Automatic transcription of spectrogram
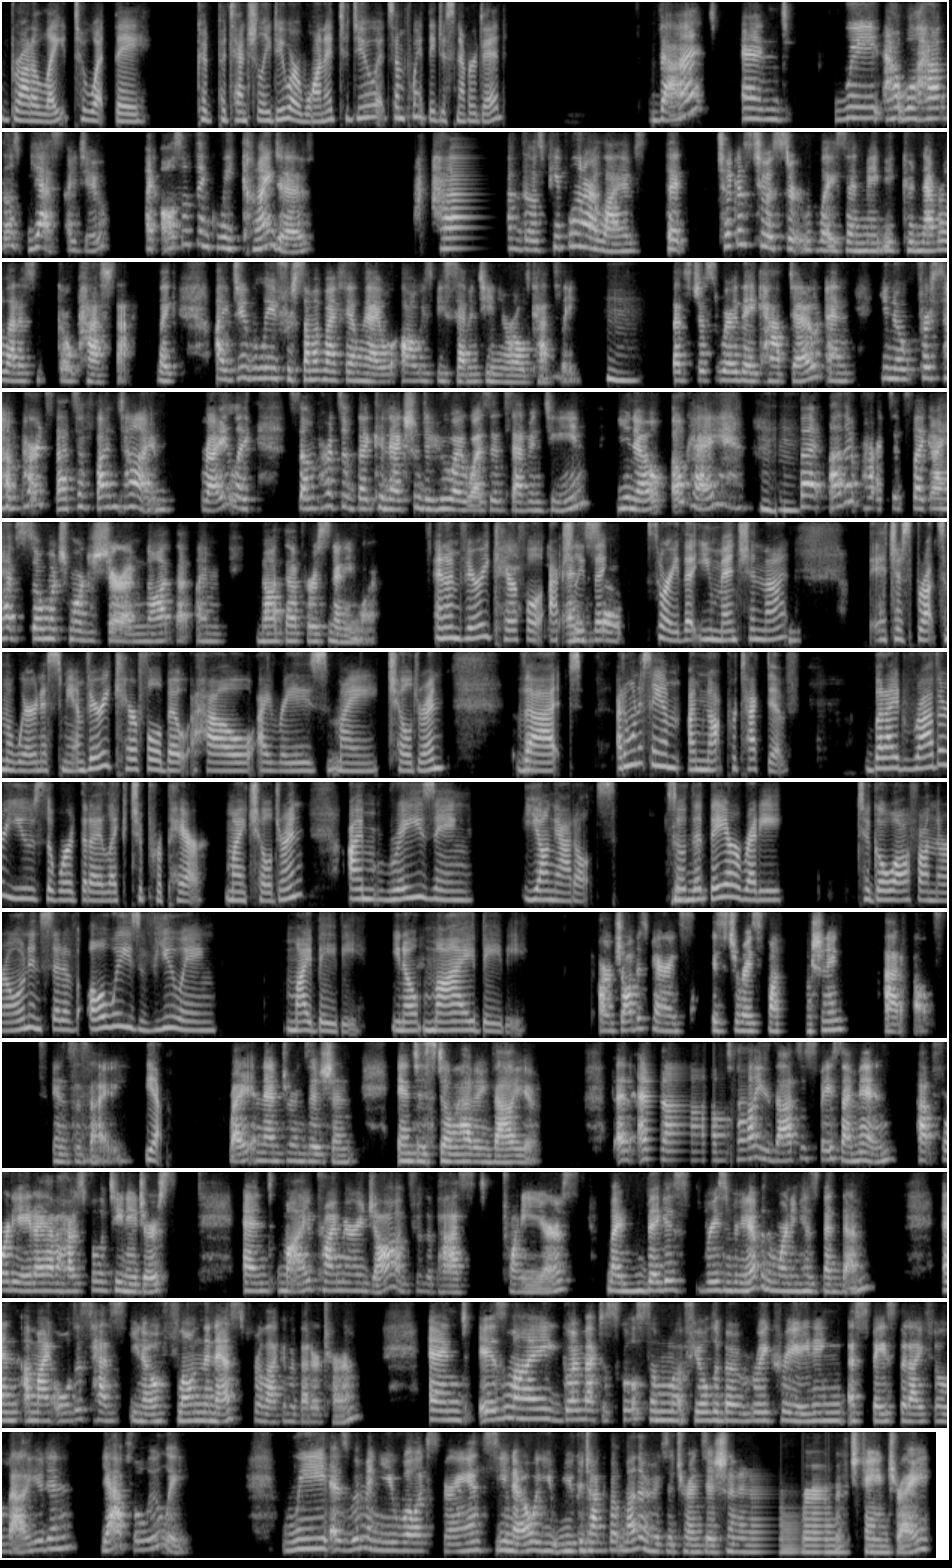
brought a light to what they could potentially do or wanted to do at some point? They just never did? That, and we will have those. Yes, I do. I also think we kind of have those people in our lives that took us to a certain place and maybe could never let us go past that. Like, I do believe for some of my family, I will always be 17 year old Kathleen. Mm. That's just where they capped out. And, you know, for some parts, that's a fun time, right? Like, some parts of the connection to who I was at 17, you know, okay. Mm-hmm. But other parts, it's like I have so much more to share. I'm not that, I'm not that person anymore. And I'm very careful actually and that, so, sorry, that you mentioned that mm it just brought some awareness to me. I'm very careful about how I raise my children that I don't want to say I'm I'm not protective, but I'd rather use the word that I like to prepare my children. I'm raising young adults so mm-hmm. that they are ready to go off on their own instead of always viewing my baby, you know, my baby. Our job as parents is to raise functioning adults in society. Yeah. Right. And then transition into still having value. And, and I'll tell you, that's a space I'm in. At 48, I have a house full of teenagers. And my primary job for the past 20 years, my biggest reason for getting up in the morning has been them. And uh, my oldest has, you know, flown the nest, for lack of a better term. And is my going back to school somewhat fueled about recreating a space that I feel valued in? Yeah, absolutely. We as women you will experience you know you, you can talk about motherhood as a transition and a room of change right?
